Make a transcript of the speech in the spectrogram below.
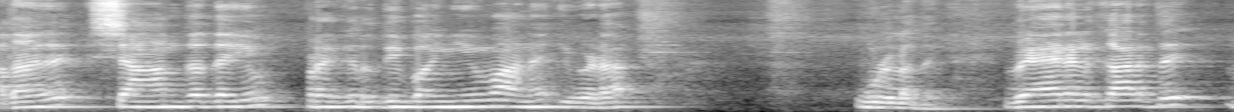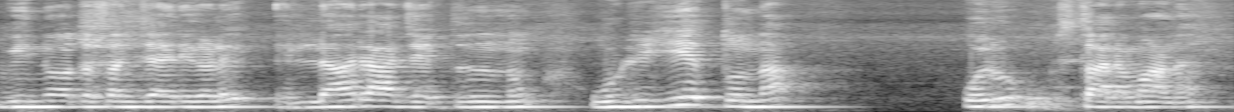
അതായത് ശാന്തതയും പ്രകൃതി ഭംഗിയുമാണ് ഇവിടെ ഉള്ളത്. വേനൽക്കാലത്ത് വിനോദസഞ്ചാരികൾ എല്ലാ രാജ്യത്തു നിന്നും ഒഴുകിയെത്തുന്ന ഒരു സ്ഥലമാണ്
